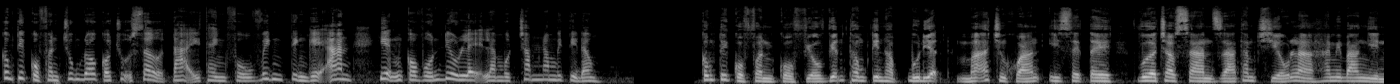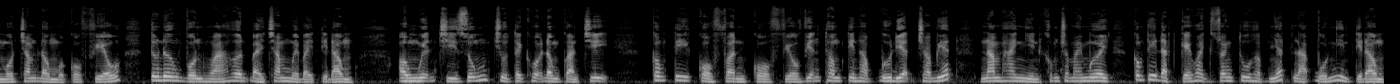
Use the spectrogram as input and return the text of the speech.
công ty cổ phần Trung Đô có trụ sở tại thành phố Vinh, tỉnh Nghệ An, hiện có vốn điều lệ là 150 tỷ đồng. Công ty cổ phần cổ phiếu viễn thông tin học Bưu điện, mã chứng khoán ICT vừa chào sàn giá tham chiếu là 23.100 đồng một cổ phiếu, tương đương vốn hóa hơn 717 tỷ đồng. Ông Nguyễn Trí Dũng, Chủ tịch Hội đồng Quản trị, Công ty cổ phần cổ phiếu viễn thông tin học Bưu điện cho biết năm 2020, công ty đặt kế hoạch doanh thu hợp nhất là 4.000 tỷ đồng,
